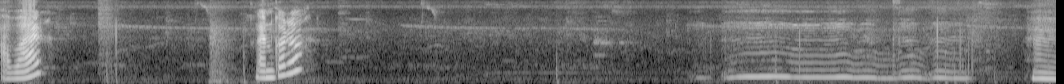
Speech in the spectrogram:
আবার গান করো। হুম,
